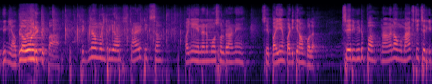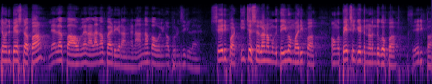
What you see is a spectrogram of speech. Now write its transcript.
இதுன்னு எவ்வளவோ இருக்குப்பா. ட்ரிக்னாமெண்ட்ரியா ஸ்டாட்டிக்ஸா பையன் என்னென்னமோ சொல்றானே. சரி பையன் படிக்கிறான் போல. சரி விடுப்பா. நான் வேணா உங்க மேக்ஸ் டீச்சர் கிட்ட வந்து பேசிட்டாப்பா. இல்லை இல்லைப்பா அவங்கள நல்லா தான்ப்பா எடுக்கிறாங்க நான் தான்ப்பா ஒழுங்கா புரிஞ்சிக்கல. சரிப்பா டீச்சர்ஸ் எல்லாம் நமக்கு தெய்வம் மாதிரிப்பா அவங்க பேச்சை கேட்டு நடந்துக்கோப்பா. சரிப்பா.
